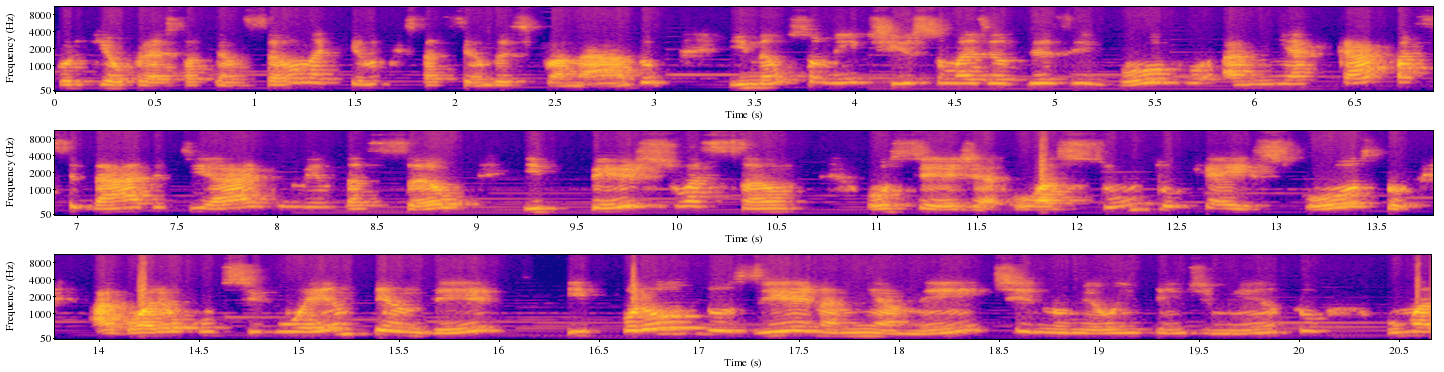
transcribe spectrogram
porque eu presto atenção naquilo que está sendo explanado e não somente isso, mas eu desenvolvo a minha capacidade de argumentação e persuasão. Ou seja, o assunto que é exposto, agora eu consigo entender e produzir na minha mente, no meu entendimento, uma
